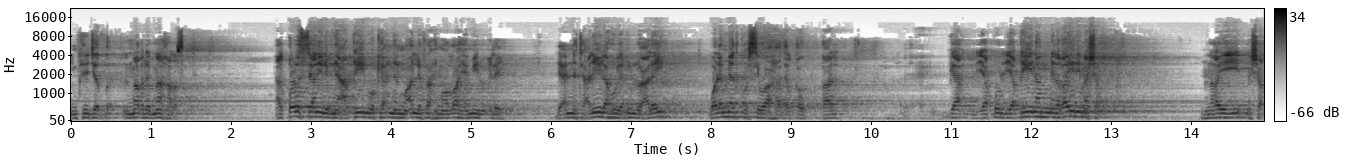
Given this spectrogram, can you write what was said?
يمكن يجي المغرب ما خلصت. القول الثاني لابن عقيل وكأن المؤلف رحمه الله يميل إليه لأن تعليله يدل عليه ولم يذكر سوى هذا القول. قال يقول يقينا من غير مشقة. من غير مشقة.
